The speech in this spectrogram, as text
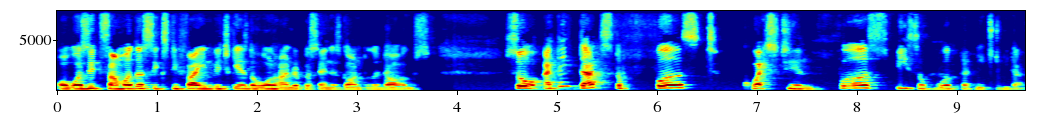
or was it some other 65 in which case the whole 100% has gone to the dogs. So i think that's the first question first piece of work that needs to be done.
